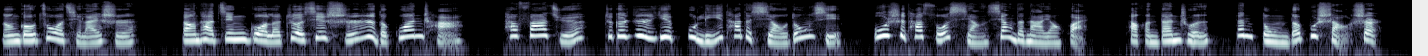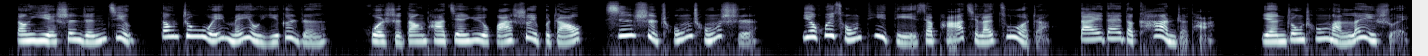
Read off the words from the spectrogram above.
能够坐起来时，当他经过了这些时日的观察，他发觉这个日夜不离他的小东西，不是他所想象的那样坏。他很单纯，但懂得不少事儿。当夜深人静，当周围没有一个人，或是当他见玉华睡不着、心事重重时，也会从地底下爬起来，坐着，呆呆地看着他，眼中充满泪水。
